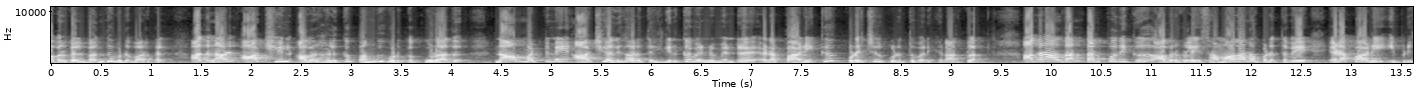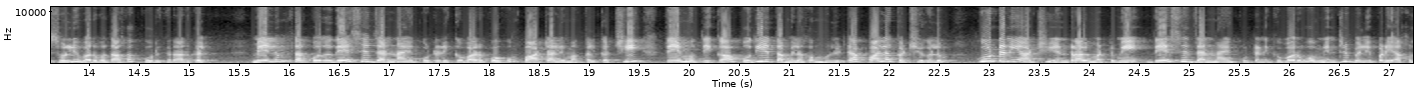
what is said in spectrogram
அவர்கள் வந்து விடுவார்கள். அதனால் ஆட்சியில் அவர்களுக்கு பங்கு கொடுக்க கூடாது. நாம் மட்டுமே ஆட்சி அதிகாரத்தில் இருக்க வேண்டும் என்று எடப்பாடிக்கு குடைச்சல் கொடுத்து வருகிறார்கள். அதனால்தான் தற்போதைக்கு அவர்களை சமாதானப்படுத்தவே எடப்பாடி இப்படி சொல்லி வருவதாக கூறுகிறார்கள். மேலும் தற்போது தேசிய ஜனநாயக கூட்டணிக்கு வரப்போகும் பாட்டாளி மக்கள் கட்சி தேமுதிக புதிய தமிழகம் உள்ளிட்ட பல கட்சிகளும் கூட்டணி ஆட்சி என்றால் மட்டுமே தேசிய ஜனநாயக கூட்டணிக்கு வருவோம் என்று வெளிப்படையாக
